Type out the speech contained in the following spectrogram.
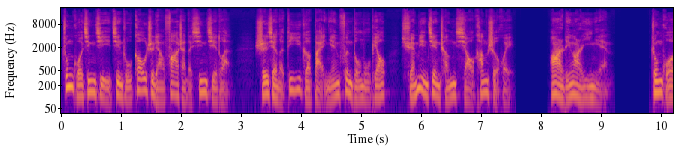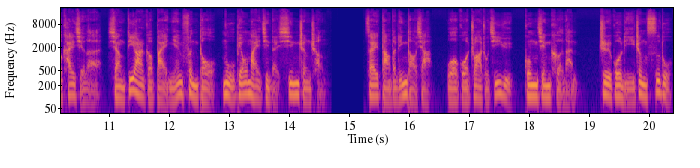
中国经济进入高质量发展的新阶段，实现了第一个百年奋斗目标，全面建成小康社会。二零二一年，中国开启了向第二个百年奋斗目标迈进的新征程。在党的领导下，我国抓住机遇，攻坚克难。治国理政思路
